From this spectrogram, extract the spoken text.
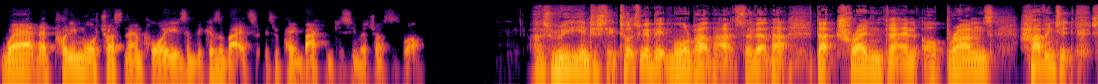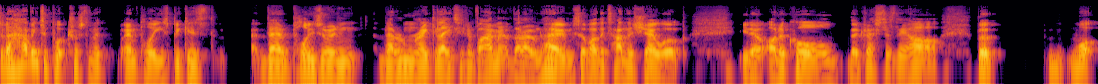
where they're putting more trust in their employees, and because of that, it's it's repaying back in consumer trust as well. That's really interesting. Talk to me a bit more about that. So that that that trend then of brands having to so they're having to put trust in the employees because their employees are in their unregulated environment of their own home. So by the time they show up, you know, on a call, they're dressed as they are. But what?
